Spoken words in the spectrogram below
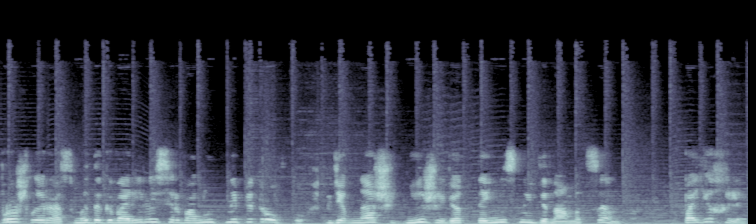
прошлый раз мы договорились рвануть на Петровку, где в наши дни живет теннисный «Динамо-центр». Поехали!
